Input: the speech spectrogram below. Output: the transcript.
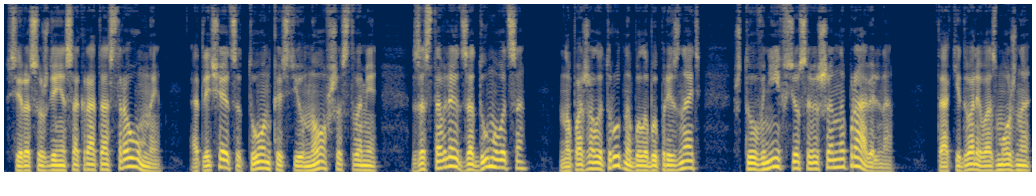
Все рассуждения Сократа остроумны, отличаются тонкостью, новшествами, заставляют задумываться, но, пожалуй, трудно было бы признать, что в них все совершенно правильно. Так едва ли возможно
